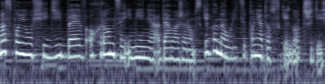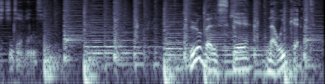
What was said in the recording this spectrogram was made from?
ma swoją siedzibę w ochronce imienia Adama Żeromskiego na ulicy Poniatowskiego 39. Lubelskie na weekend.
